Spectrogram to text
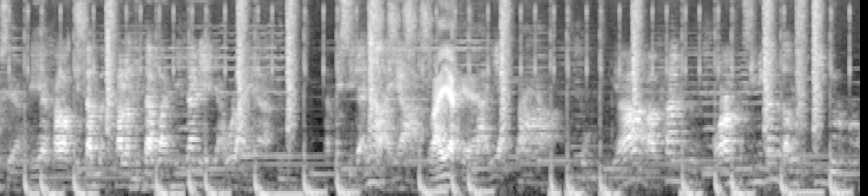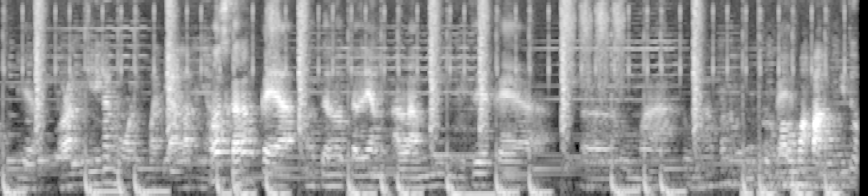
bagus ya. iya kalau kita kalau kita bandingkan ya jauh lah ya tapi setidaknya layak Layak ya. layak lah ya kan orang ke sini kan nggak untuk tidur bro Iya. orang ke sini kan mau nikmati alamnya Oh sekarang kayak hotel-hotel yang alami gitu ya kayak eh, rumah rumah apa namanya Rumah- rumah panggung gitu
